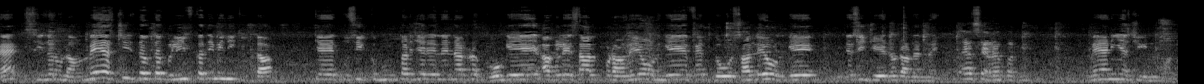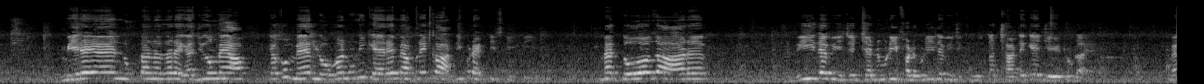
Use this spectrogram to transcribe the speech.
ਹੈ? ਸੀਜ਼ਨ ਉਡਾਂ ਮੈਂ ਇਸ ਚੀਜ਼ ਦੇ ਉੱਤੇ ਬਲੀਵ ਕਦੀ ਵੀ ਨਹੀਂ ਕੀਤਾ। ਕਿ ਤੁਸੀਂ ਕਬੂਤਰ ਜਿਹੜੇ ਨੇ ਨਾ ਰੱਖੋਗੇ ਅਗਲੇ ਸਾਲ ਪੁਰਾਣੇ ਹੋਣਗੇ ਫਿਰ 2 ਸਾਲੇ ਹੋਣਗੇ ਤੇ ਅਸੀਂ ਜੇਠ ਉਡਾਣਾ ਨਹੀਂ। ਇਹ ਸਿਆਣਾ ਪਤੀ ਮੈਂ ਨਹੀਂ ਇਸ ਚੀਜ਼ ਨੂੰ ਮੰਨਦਾ। ਮੇਰੇ ਨੁਕਤਾ ਨਜ਼ਰ ਹੈਗਾ ਜਦੋਂ ਮੈਂ ਆਪ ਦੇਖੋ ਮੈਂ ਲੋਕਾਂ ਨੂੰ ਨਹੀਂ ਕਹਿ ਰਿਹਾ ਮੈਂ ਆਪਣੇ ਘਰ ਦੀ ਪ੍ਰੈਕਟਿਸ ਕੀਤੀ ਹੈ। ਮੈਂ 2020 ਦੇ ਵਿੱਚ ਜਨਵਰੀ ਫਰਵਰੀ ਦੇ ਵਿੱਚ ਕਬੂਤਰ ਛੱਡ ਕੇ ਜੇਠ ਉਡਾਇਆ ਮੈਂ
